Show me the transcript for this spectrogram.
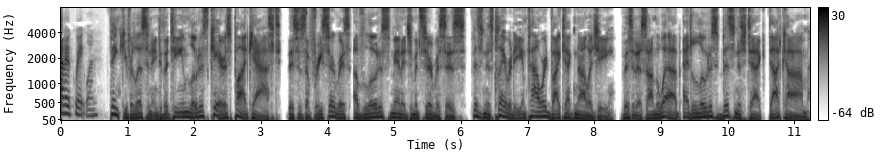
Have a great one. Thank you for listening to the Team Lotus Cares podcast. This is a free service of Lotus Management Services, business clarity empowered by technology. Visit us on the web at lotusbusinesstech.com.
